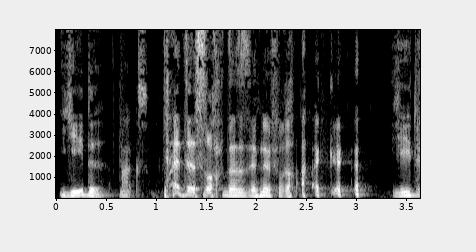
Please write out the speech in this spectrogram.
Jede, Max. Ja, das ist doch, das ist eine Frage. Jede.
